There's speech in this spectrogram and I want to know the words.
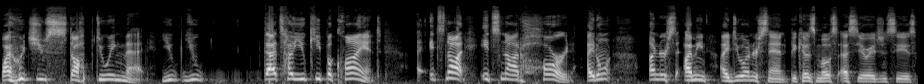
why would you stop doing that? You you that's how you keep a client. It's not it's not hard. I don't understand. I mean, I do understand because most SEO agencies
